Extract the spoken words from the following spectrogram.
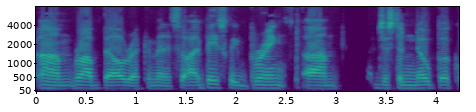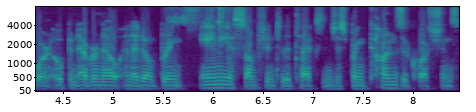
um, Rob Bell recommended. So I basically bring um, just a notebook or an open Evernote, and I don't bring any assumption to the text, and just bring tons of questions,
